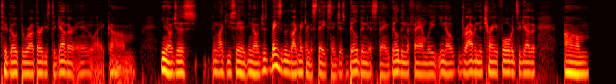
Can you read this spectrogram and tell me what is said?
to go through our 30s together and like um, you know, just and like you said, you know, just basically like making mistakes and just building this thing, building the family, you know, driving the train forward together. Um,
